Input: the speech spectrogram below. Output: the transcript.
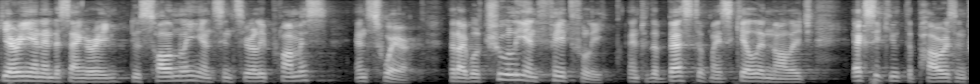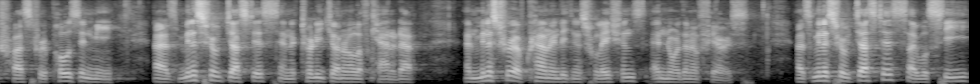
Gary Anandasangari, do solemnly and sincerely promise and swear that I will truly and faithfully, and to the best of my skill and knowledge, execute the powers and trust reposed in me as Minister of Justice and Attorney General of Canada and Minister of Crown Indigenous Relations and Northern Affairs. As Minister of Justice, I will see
